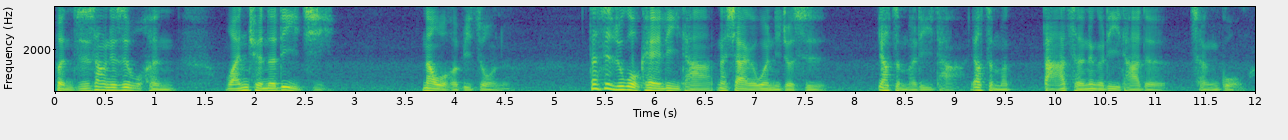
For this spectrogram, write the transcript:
本质上就是很完全的利己，那我何必做呢？但是如果可以利他，那下一个问题就是要怎么利他，要怎么达成那个利他的成果嘛？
